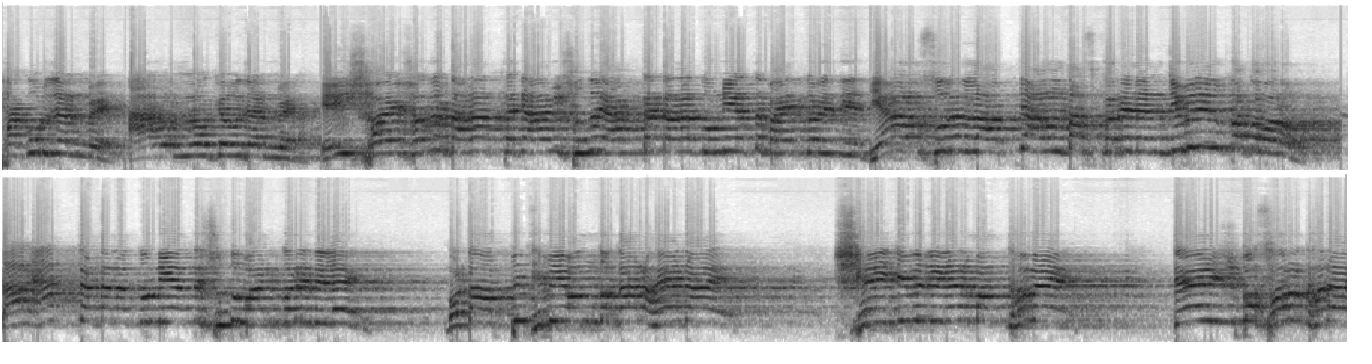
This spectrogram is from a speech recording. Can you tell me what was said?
ঠাকুর জানবে, আর অন্য কেউ জানবে না। এই ছয় শত ডানার থেকে আমি শুধু একটা ডানা দুনিয়াতে বাইর করে দিই ইয়া রাসূলুল্লাহ, আপনি আন্দাজ করে নেন, জিবরিল কত বড়? তার একটা ডানা দুনিয়াতে শুধু বাইর করে দিলে গোটা পৃথিবী অন্ধকার হয়ে যায় সেই জিবরিলের মাধ্যমে তেইশ বছর ধরে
